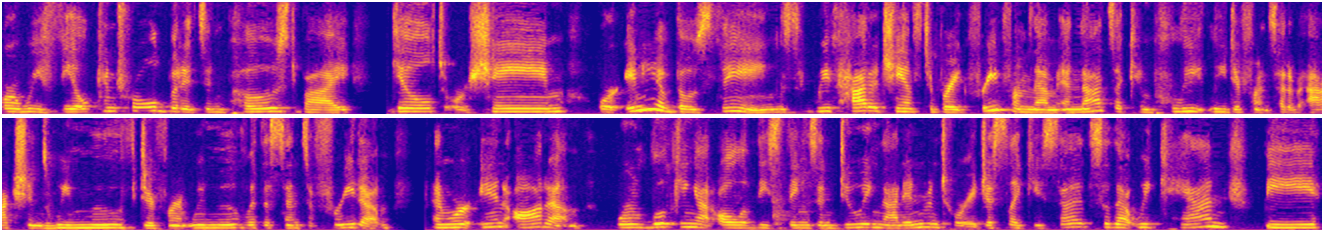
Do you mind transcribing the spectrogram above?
or we feel controlled, but it's imposed by guilt or shame or any of those things, we've had a chance to break free from them. And that's a completely different set of actions. We move different, we move with a sense of freedom. And we're in autumn. We're looking at all of these things and doing that inventory, just like you said, so that we can be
